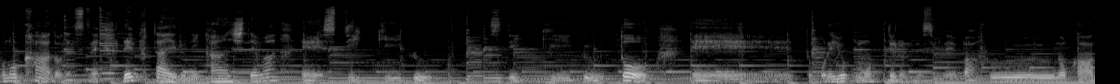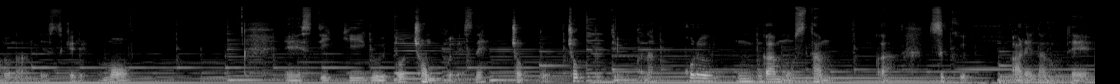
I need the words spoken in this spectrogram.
このカードですね。 Reptile に関しては、えー、 Sticky Goo、Sticky Goo と、えー、っと、これよく持ってるんですよね。バフのカードなんですけれども、えー、スティッキーグーとチョンプですね。チョップ。チョップっていうのかな。これがもうスタンがつくあれなので、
